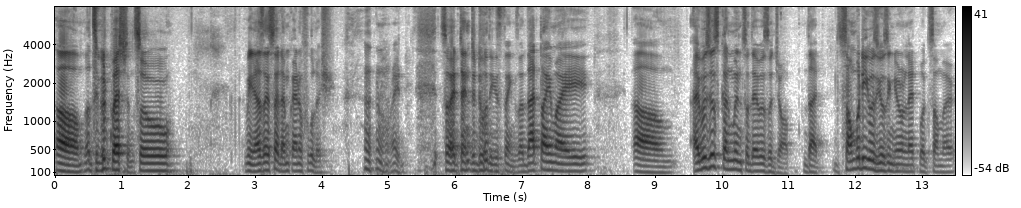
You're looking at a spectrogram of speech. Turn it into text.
um, that's a good question. So, I mean, as I said, I'm kind of foolish, right? So I tend to do these things. At that time, I, um, I was just convinced that there was a job, that somebody was using neural networks somewhere,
